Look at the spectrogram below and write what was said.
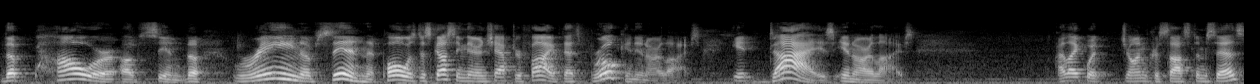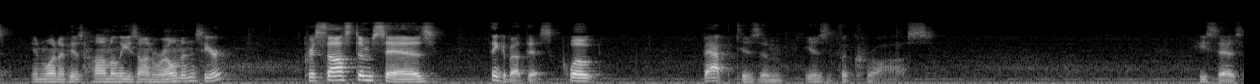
The power of sin, the reign of sin that Paul was discussing there in chapter 5, that's broken in our lives. It dies in our lives. I like what John Chrysostom says in one of his homilies on Romans here. Chrysostom says, think about this quote, baptism is the cross he says,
